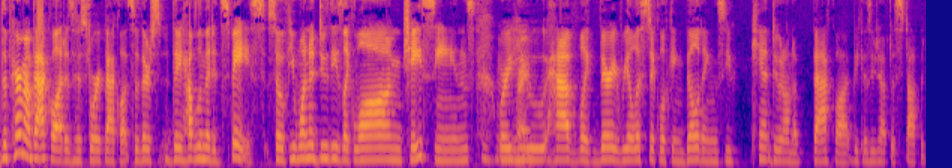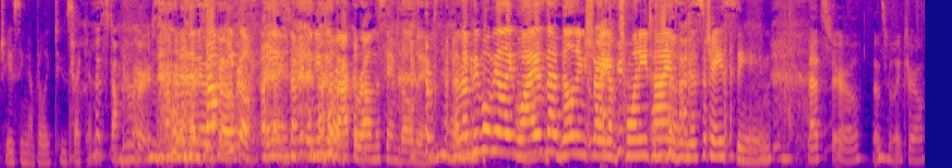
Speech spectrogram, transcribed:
the Paramount backlot is a historic backlot, so there's they have limited space. So if you want to do these like long chase scenes mm-hmm, where you right. have like very realistic looking buildings, you can't do it on a back lot because you'd have to stop the chasing after like two seconds. stop it first. Stop it and then stop it, keep going. Okay. And then, stop then you go back around the same building. and then people will be like, why is that building showing up 20 times in this chase scene? That's true. That's really true.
